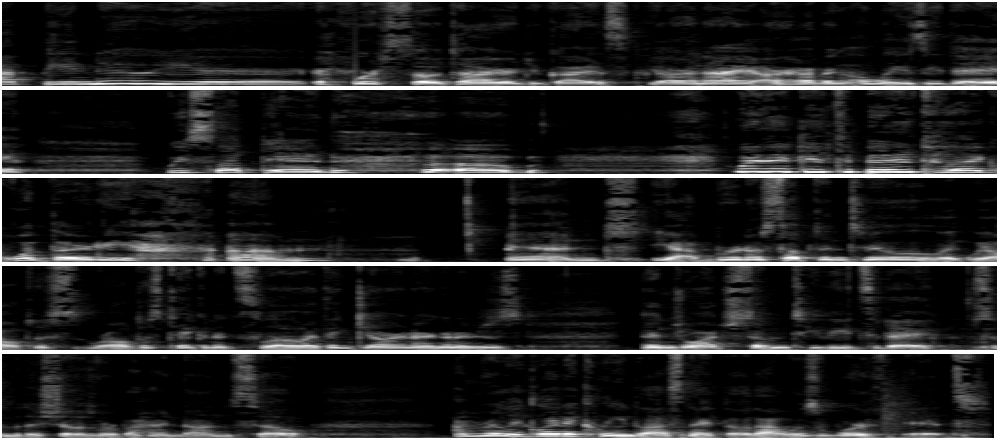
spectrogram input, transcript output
Happy New Year. We're so tired, you guys. Yara and I are having a lazy day. We slept in. Um, we didn't get to bed until like 1.30. Um, and yeah, Bruno slept in too. Like we all just, we're all just taking it slow. I think Yara and I are gonna just binge watch some TV today. Some of the shows we're behind on. So I'm really glad I cleaned last night though. That was worth it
